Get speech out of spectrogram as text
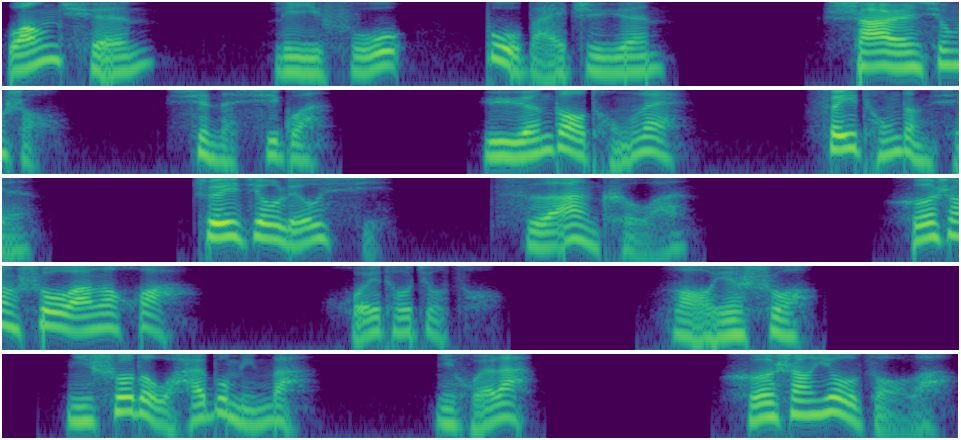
王权、李福不白之冤，杀人凶手现在西关，与原告同类，非同等闲，追究刘喜，此案可完。”和尚说完了话。回头就走，老爷说：“你说的我还不明白，你回来。”和尚又走了。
